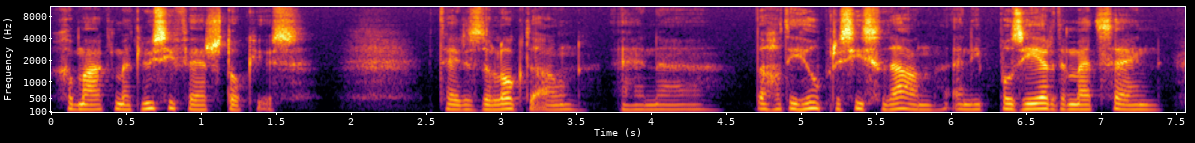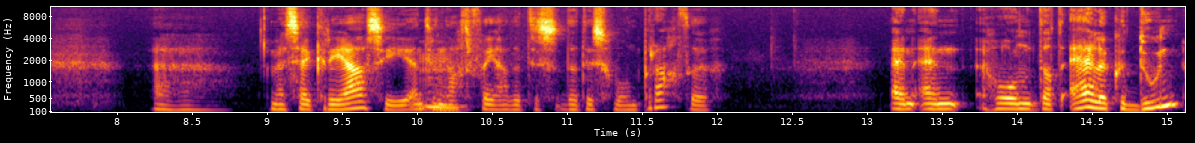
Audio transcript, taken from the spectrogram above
gemaakt met luciferstokjes. Tijdens de lockdown. En eh, dat had hij heel precies gedaan. En die poseerde met zijn, eh, met zijn creatie. En toen Mm. dacht ik van ja, dat is, dat is gewoon prachtig. En, en gewoon dat eigenlijke doen,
